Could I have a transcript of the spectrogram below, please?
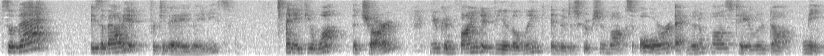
So that is about it for today, ladies. And if you want the chart you can find it via the link in the description box or at menopausetaylor.me.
